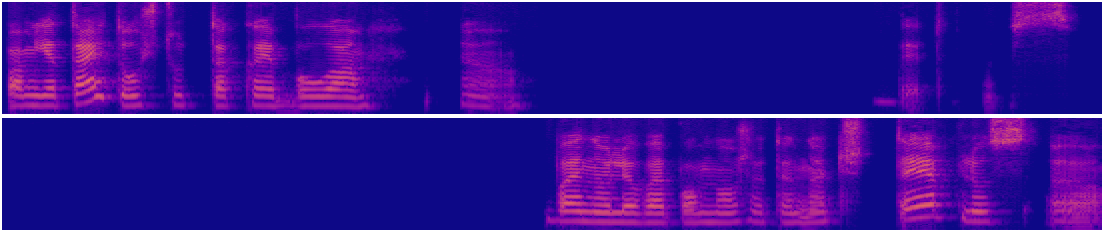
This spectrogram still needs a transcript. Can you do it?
Пам'ятаєте, ось тут таке була. Де тут у нас? В нульове помножити на Т плюс. е,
